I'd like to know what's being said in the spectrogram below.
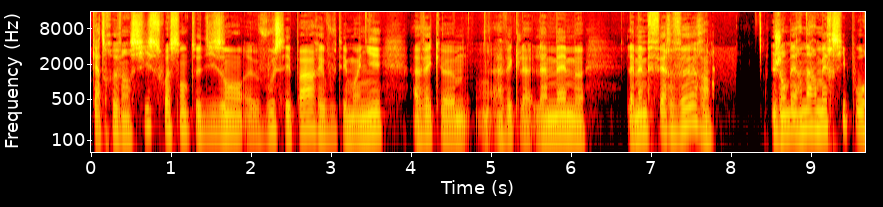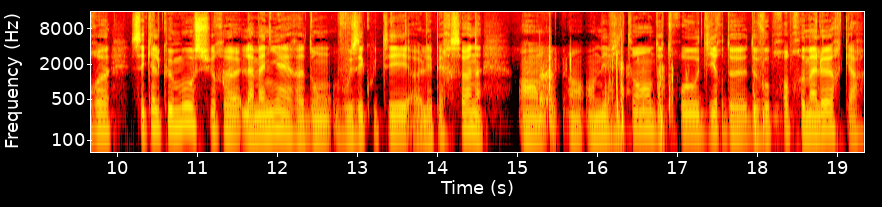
86, 70 ans vous séparent et vous témoignez avec, avec la, même la même ferveur. Jean-Bernard, merci pour ces quelques mots sur la manière dont vous écoutez les personnes en, évitant de trop dire de, vos propres malheurs, car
